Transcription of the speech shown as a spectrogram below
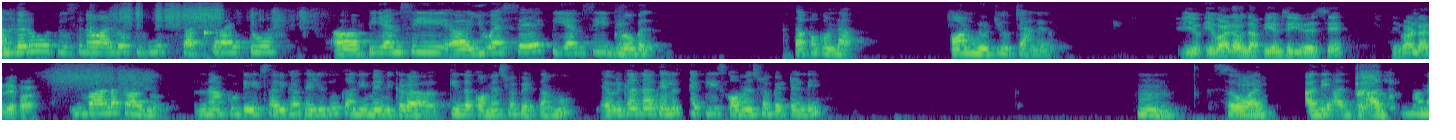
అందరూ చూస్తున్న వాళ్ళు please subscribe to PMC USA PMC global తప్పకుండా. ఆన్ యూట్యూబ్ ఛానల్ ఇవాళ ఉందా పిఎంసి యుఎస్ఏ ఇవాళ రేపా? ఇవాళ కాదు. నాకు డేట్ సరిగా తెలీదు కానీ మేము ఇక్కడ కింద కామెంట్స్లో పెడతాము. ఎవరికన్నా తెలిస్తే ప్లీజ్ కామెంట్స్లో పెట్టండి. సో Hmm. అది అది అది మన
